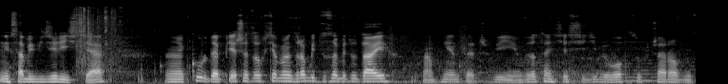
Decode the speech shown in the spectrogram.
Nie sami widzieliście. E, Kurde, pierwsze co chciałbym zrobić to sobie tutaj zamknięte drzwi, wydostać się z siedziby łowców czarownic.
